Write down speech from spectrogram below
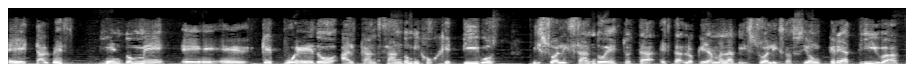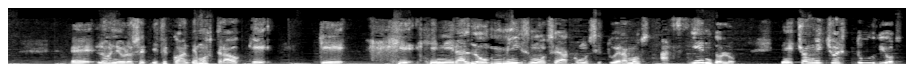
eh, tal vez viéndome eh, eh, que puedo, alcanzando mis objetivos, visualizando esto, está, está lo que llaman la visualización creativa, los neurocientíficos han demostrado que, que genera lo mismo, o sea, como si estuviéramos haciéndolo. De hecho, han hecho estudios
